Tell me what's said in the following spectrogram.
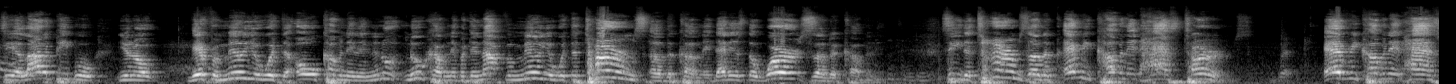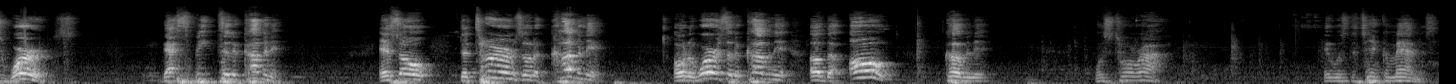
See, a lot of people, you know, they're familiar with the old covenant and the new, new covenant, but they're not familiar with the terms of the covenant. That is the words of the covenant. See, the terms of the every covenant has terms. Every covenant has words that speak to the covenant. And so the terms of the covenant or the words of the covenant of the old covenant was Torah. It was the Ten Commandments.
